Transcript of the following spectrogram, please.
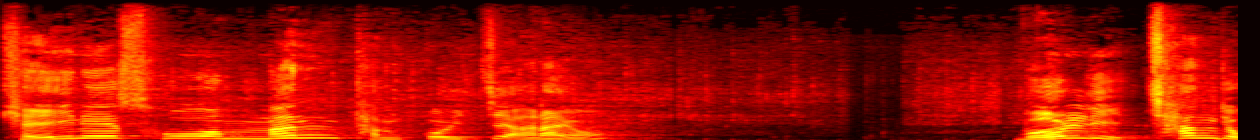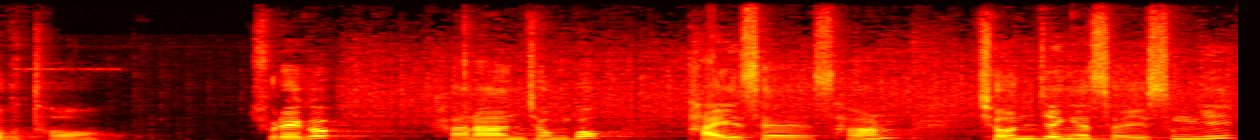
개인의 소원만 담고 있지 않아요. 멀리 창조부터 출애굽, 가나안 정복, 다윗의 삶, 전쟁에서의 승리,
